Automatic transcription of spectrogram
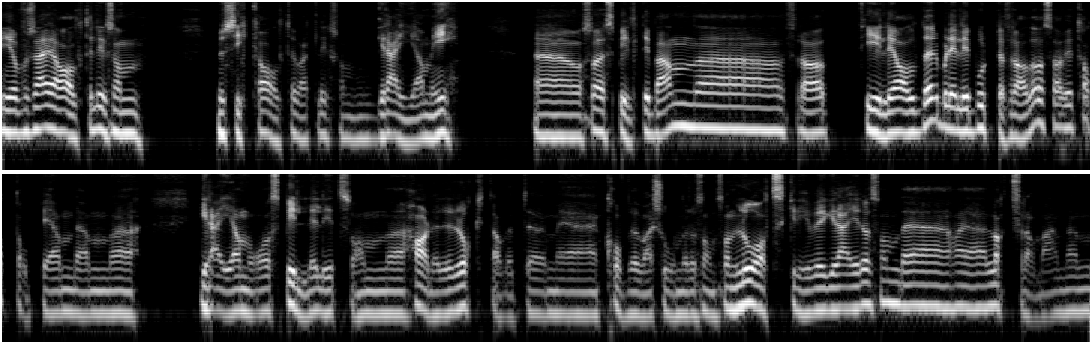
I og for seg. Jeg har alltid liksom Musikk har alltid vært liksom greia mi. Uh, og så har jeg spilt i band uh, fra tidlig alder, ble litt borte fra det, og så har vi tatt opp igjen den uh, greia nå å spille litt sånn hardere rock, da, vet du, med coverversjoner og sånn. Sånn låtskrivergreier og sånn, det har jeg lagt fra meg, men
